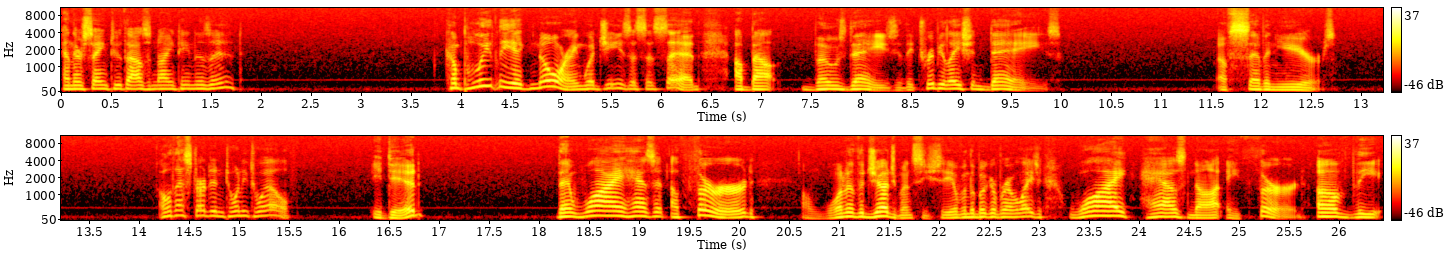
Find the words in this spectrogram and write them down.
And they're saying 2019 is it. Completely ignoring what Jesus has said about those days, the tribulation days of seven years. Oh, that started in 2012. It did? Then why has it a third on one of the judgments you see over in the book of Revelation? Why has not a third of the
